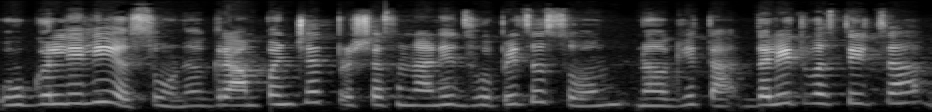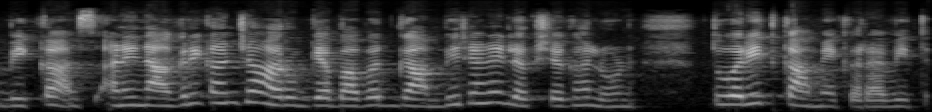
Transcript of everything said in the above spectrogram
उगलेली असून ग्रामपंचायत प्रशासनाने झोपेचं सोंग न घेता दलित वस्तीचा विकास आणि नागरिकांच्या आरोग्याबाबत गांभीर्याने लक्ष घालून त्वरित कामे करावीत.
